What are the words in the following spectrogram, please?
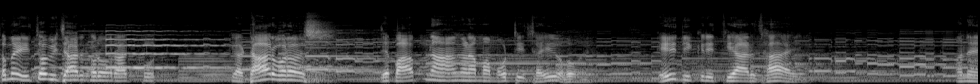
તમે એ તો વિચાર કરો રાજપૂત, કે અઢાર વર્ષ જે બાપના આંગણામાં મોટી થઈ હોય, એ દીકરી તૈયાર થાય અને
